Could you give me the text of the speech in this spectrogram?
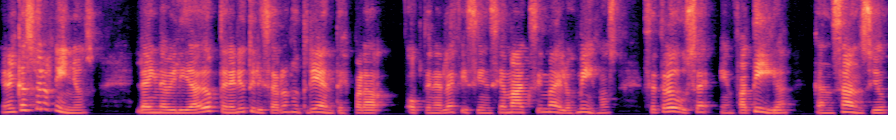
En el caso de los niños, la inhabilidad de obtener y utilizar los nutrientes para obtener la eficiencia máxima de los mismos se traduce en fatiga, cansancio,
